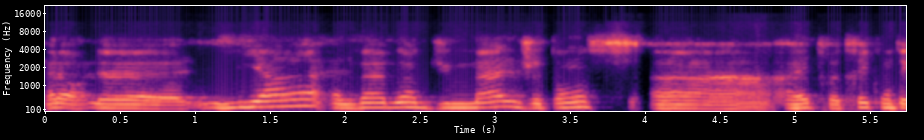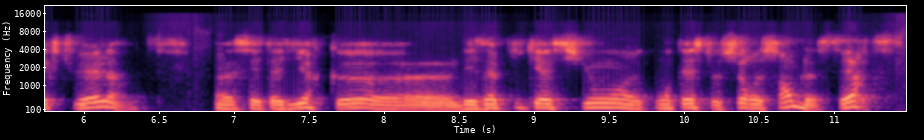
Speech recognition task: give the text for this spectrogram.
Alors, l'IA, elle va avoir du mal, je pense, à, à être très contextuelle. Euh, c'est-à-dire que euh, les applications qu'on teste se ressemblent, certes,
